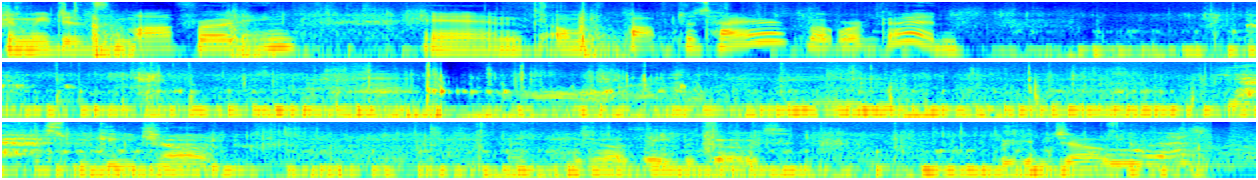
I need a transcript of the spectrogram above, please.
And we did some off-roading and almost popped a tire, but we're good. Yes, we can jump. Look how deep it goes. We can jump. All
